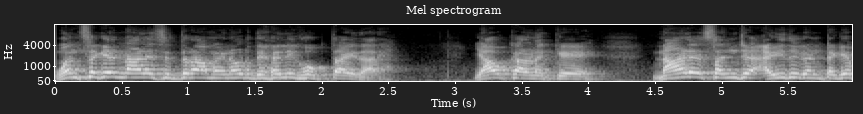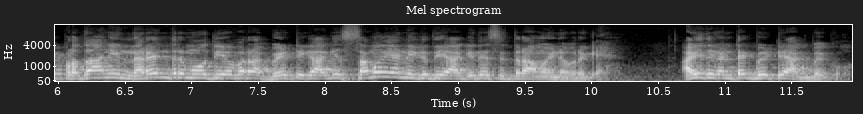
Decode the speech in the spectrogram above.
ಒನ್ಸ್ ಅಗೇನ್ ನಾಳೆ ಸಿದ್ದರಾಮಯ್ಯನವರು ದೆಹಲಿಗೆ ಹೋಗ್ತಾ ಇದ್ದಾರೆ. ಯಾವ ಕಾರಣಕ್ಕೆ? ನಾಳೆ ಸಂಜೆ ಐದು ಗಂಟೆಗೆ ಪ್ರಧಾನಿ ನರೇಂದ್ರ ಮೋದಿಯವರ ಭೇಟಿಗಾಗಿ ಸಮಯ ನಿಗದಿಯಾಗಿದೆ ಸಿದ್ದರಾಮಯ್ಯನವರಿಗೆ. ಐದು ಗಂಟೆಗೆ ಭೇಟಿ ಆಗಬೇಕು.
